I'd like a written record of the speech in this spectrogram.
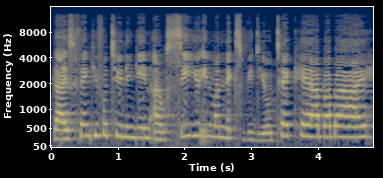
Guys, thank you for tuning in. I'll see you in my next video. Take care. Bye-bye.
